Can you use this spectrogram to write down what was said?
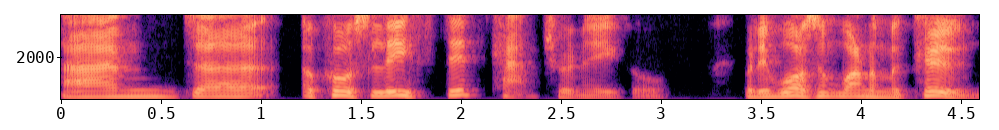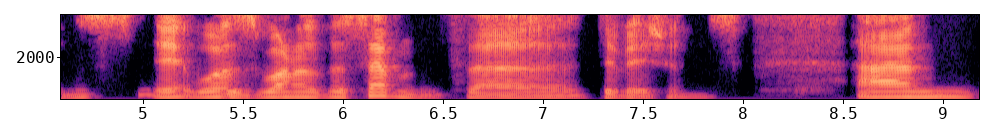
And uh, of course, Leith did capture an eagle but it wasn't one of Maucune's. It was one of the seventh uh, divisions, and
